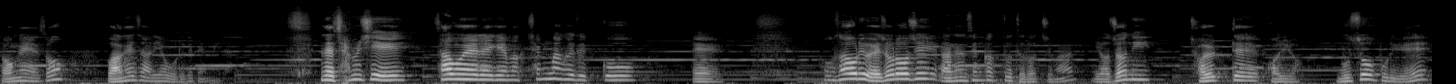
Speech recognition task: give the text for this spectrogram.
경외해서 왕의 자리에 오르게 됩니다. 근데 잠시 사무엘에게 막 책망을 듣고 예, 어, 사울이 왜 저러지? 라는 생각도 들었지만 여전히 절대 권력, 무소불위의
